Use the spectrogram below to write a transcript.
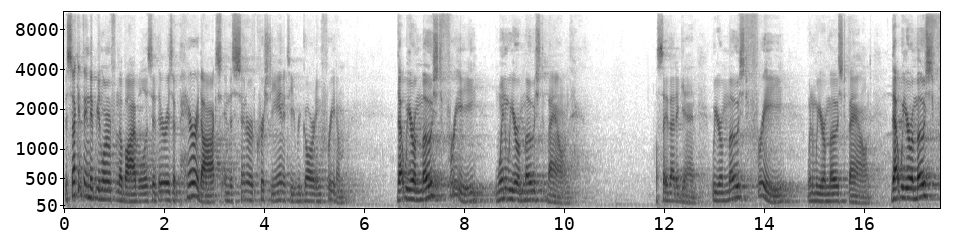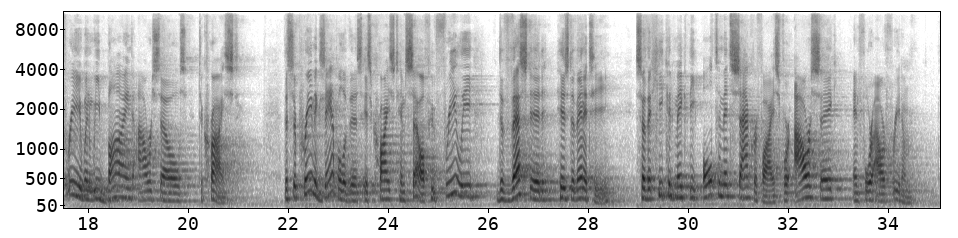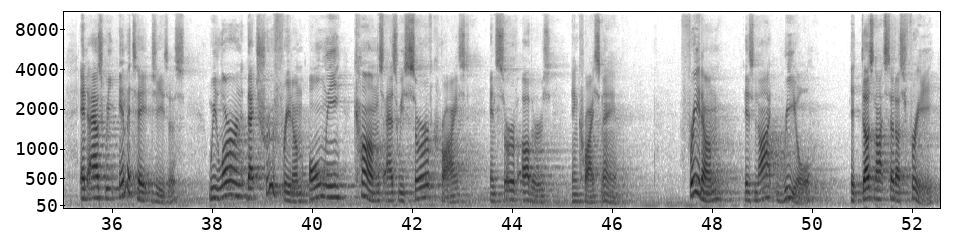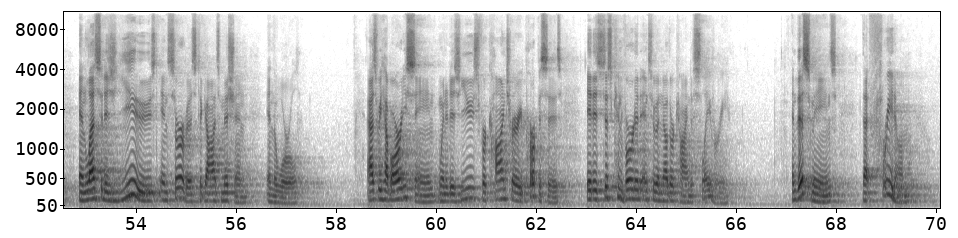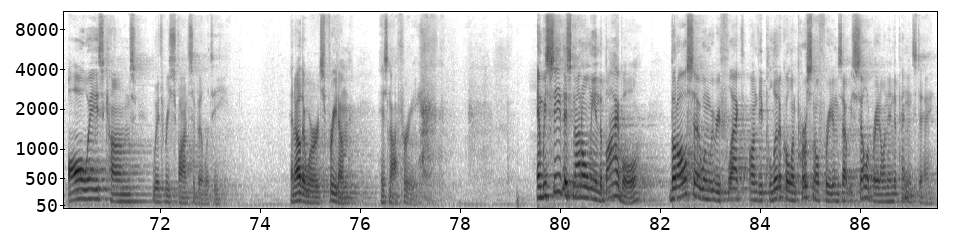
The second thing that we learn from the Bible is that there is a paradox in the center of Christianity regarding freedom. That we are most free when we are most bound. I'll say that again. We are most free when we are most bound that we are most free when we bind ourselves to Christ. The supreme example of this is Christ himself, who freely divested his divinity so that he could make the ultimate sacrifice for our sake and for our freedom. And as we imitate Jesus, we learn that true freedom only comes as we serve Christ and serve others in Christ's name. Freedom is not real, it does not set us free unless it is used in service to God's mission in the world. As we have already seen, when it is used for contrary purposes, it is just converted into another kind of slavery. And this means that freedom always comes with responsibility. In other words, freedom is not free. And we see this not only in the Bible, but also when we reflect on the political and personal freedoms that we celebrate on Independence Day.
